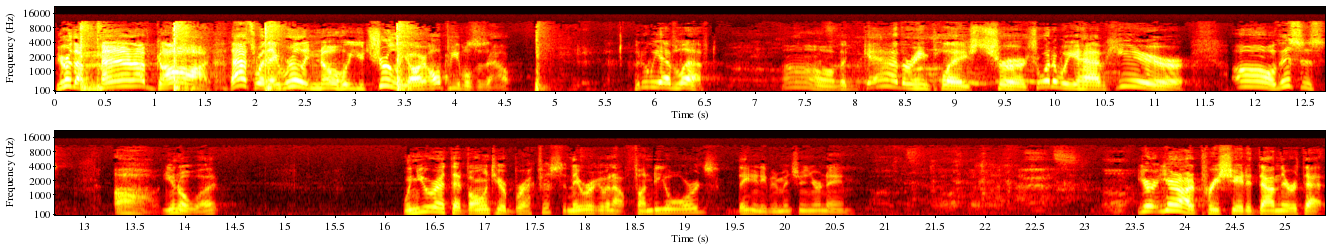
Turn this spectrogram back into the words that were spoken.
You're the man of God. That's where they really know who you truly are. All peoples is out. Who do we have left? Oh, the gathering place church. What do we have here? Oh, this is, oh, you know what? When you were at that volunteer breakfast and they were giving out Fundy Awards, they didn't even mention your name. You're, you're not appreciated down there at that,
